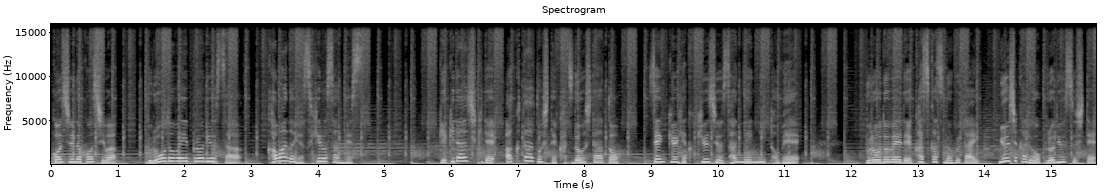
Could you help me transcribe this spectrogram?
今週の講師は、ブロードウェイプロデューサー、川名康弘さんです。劇団四季でアクターとして活動した後、1993年に渡米。ブロードウェイで数々の舞台ミュージカルをプロデュースして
